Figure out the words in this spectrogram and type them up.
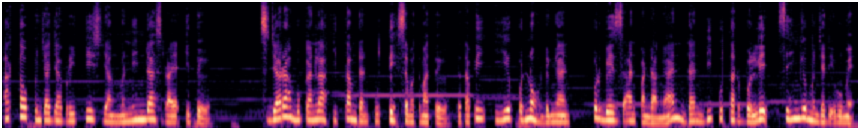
atau penjajah British yang menindas rakyat kita? Sejarah bukanlah hitam dan putih semata-mata tetapi ia penuh dengan perbezaan pandangan dan diputar belit sehingga menjadi rumit.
